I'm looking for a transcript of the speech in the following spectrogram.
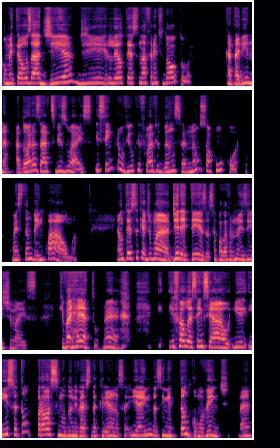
cometeu a ousadia de ler o texto na frente do autor. Catarina adora as artes visuais e sempre ouviu que Flávio dança não só com o corpo, mas também com a alma. É um texto que é de uma direteza, essa palavra não existe, mas que vai reto, né? E, e fala o essencial, e, e, isso é tão próximo do universo da criança, e ainda assim é tão comovente, né?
